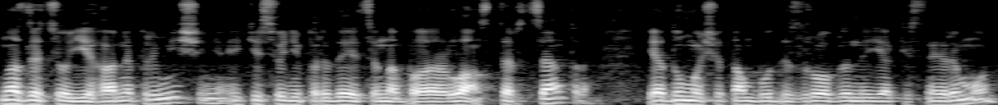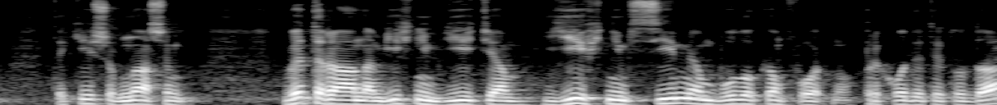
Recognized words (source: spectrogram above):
У нас для цього є гарне приміщення, яке сьогодні передається на баланс терцентра. Я думаю, що там буде зроблений якісний ремонт, такий, щоб нашим ветеранам, їхнім дітям, їхнім сім'ям було комфортно приходити туди,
